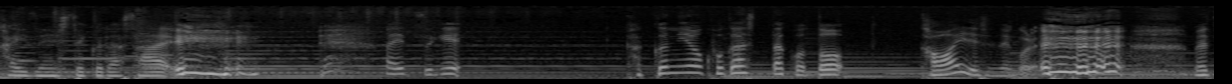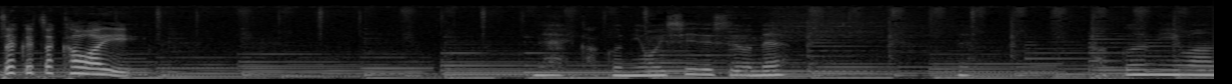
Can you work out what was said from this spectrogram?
改善してください。はい次。角煮を焦がしたこと。可愛いですねこれ。めちゃくちゃ可愛い。ね角煮美味しいですよね。ね角煮は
